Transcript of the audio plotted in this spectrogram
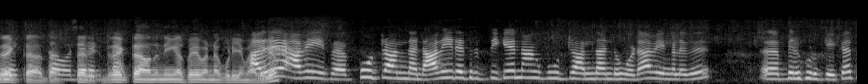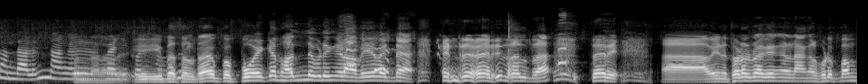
டிரெக்டாக தான் சரி டிரெக்டாக வந்து நீங்கள் பே பண்ணக்கூடிய மாதிரி அதே அவை இப்ப பூட்டுற அந்தாண்டு அவையிற திருப்திக்கே நாங்க பூட்டுற அந்தாண்டு கூட அவை எங்களுக்கு பில் கொடுக்க தந்தாலும் நாங்கள். இப்ப சொல்றா இப்ப போய்க்க தந்து விடுங்கடா அவைய வெட்ட என்ற மாதிரி சொல்றா சரி அவை தொடர்பகங்கள் நாங்கள் கொடுப்போம்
